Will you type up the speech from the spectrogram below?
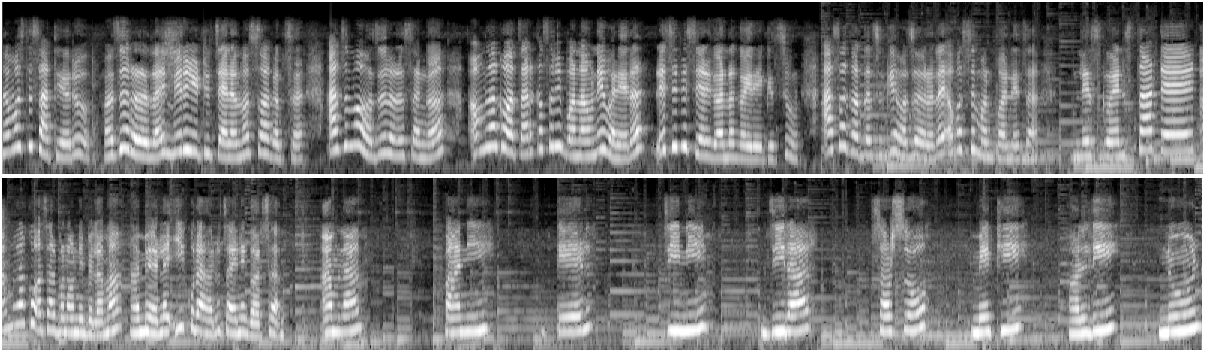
नमस्ते साथीहरू। हजुरहरूलाई मेरो युट्युब च्यानलमा स्वागत छ। आज म हजुरहरूसँग अम्लाको अचार कसरी बनाउने भनेर रेसिपी सेयर गर्न गइरहेको छु। आशा गर्दछु कि हजुरहरूलाई अवश्य मन पर्नेछ लेट्स गो एन्ड स्टार्टेड अम्लाको अचार बनाउने बेलामा हामीहरूलाई यी कुराहरू चाहिने गर्छ। आम्ला पानी तेल चिनी जिरा सर्सो मेथी हल्दी नुन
